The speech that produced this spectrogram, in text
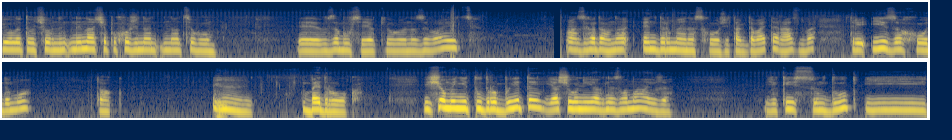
фіолетово-чорний, неначе похожий на, на цього. Е, забувся, як його називають. А, згадав, на ендермена схожий. Так, давайте. Раз, два, три. І заходимо. Так. Бедрок. І що мені тут робити? Я ж його ніяк не зламаю вже. якийсь сундук і.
